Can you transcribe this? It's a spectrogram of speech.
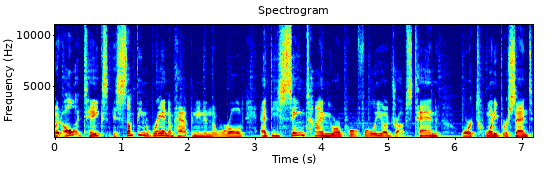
but all it takes is something random happening in the world at the same time your portfolio drops 10 or 20%,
